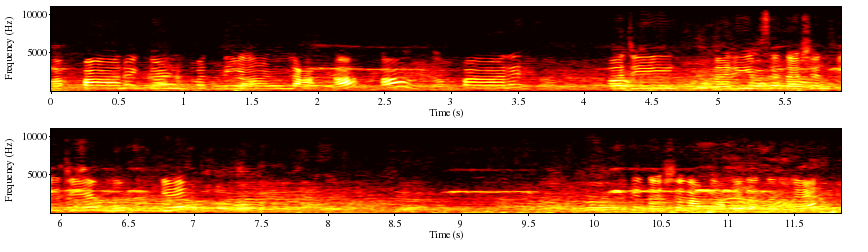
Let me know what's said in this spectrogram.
पप्पा ने गणपति पप्पा ने जी, करीब से दर्शन कीजिए, मुख के दर्शन आप यहाँ पे कर सकते हैं।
